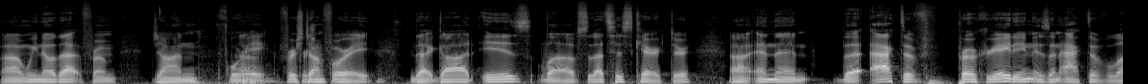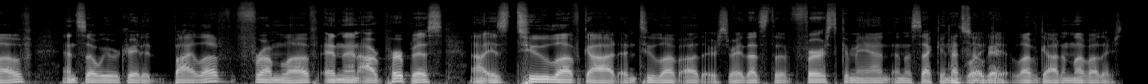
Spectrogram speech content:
Uh, we know that from John 4 uh, 8. First John 4 8, that God is love. So that's his character. Uh, and then the act of procreating is an act of love. And so we were created by love, from love. And then our purpose uh, is to love God and to love others, right? That's the first command. And the second That's is so like it, love God and love others.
